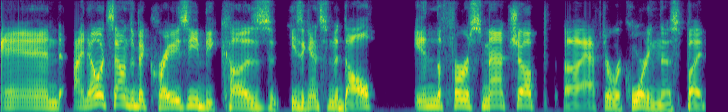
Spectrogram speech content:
And I know it sounds a bit crazy because he's against Nadal in the first matchup uh, after recording this, but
